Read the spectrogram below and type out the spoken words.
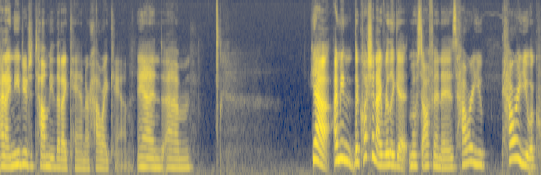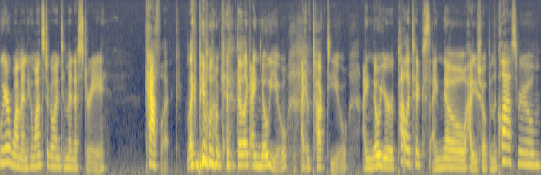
and I need you to tell me that I can or how I can. And um, yeah, I mean, the question I really get most often is how are you how are you a queer woman who wants to go into ministry Catholic? Like people don't get it. They're like, I know you. I have talked to you. I know your politics. I know how you show up in the classroom.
